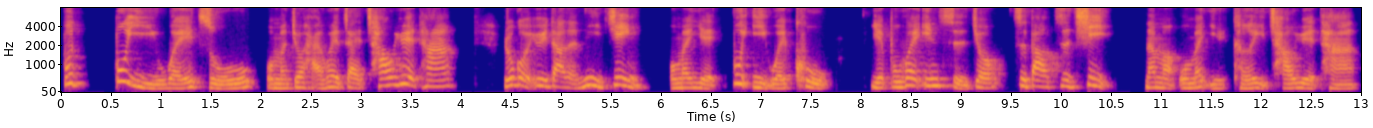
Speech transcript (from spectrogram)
不不以为足，我们就还会再超越它。如果遇到的逆境，我们也不以为苦。也不会因此就自暴自弃，那么我们也可以超越它。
